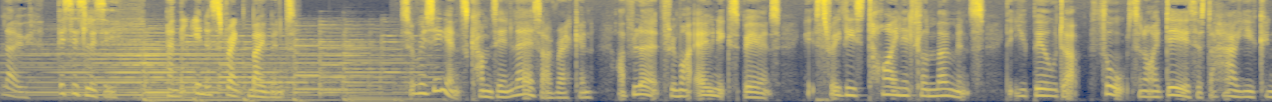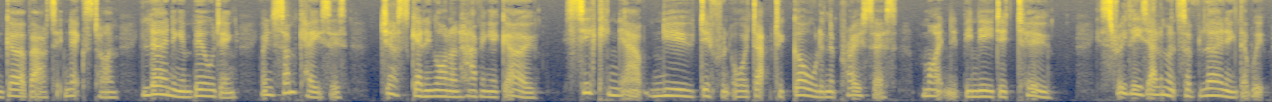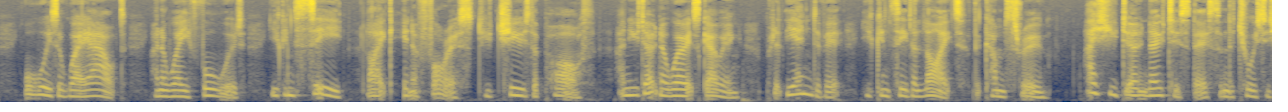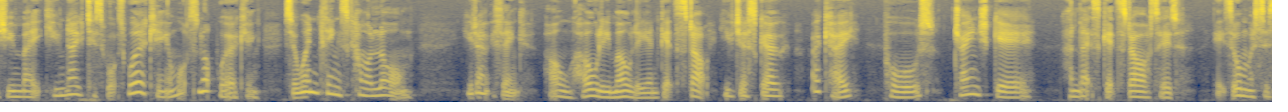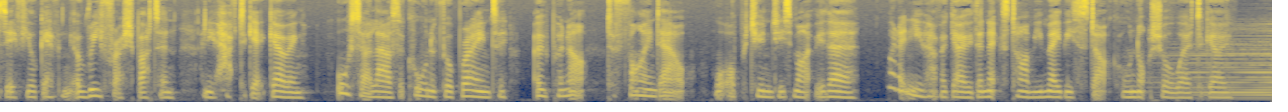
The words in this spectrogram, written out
Hello, this is Lizzie and the Inner Strength Moment. So, resilience comes in layers, I reckon. I've learnt through my own experience. It's through these tiny little moments that you build up thoughts and ideas as to how you can go about it next time, learning and building, or in some cases, just getting on and having a go. Seeking out new, different, or adapted goal in the process might be needed too. It's through these elements of learning that we always a way out and a way forward. You can see, like in a forest, you choose the path and you don't know where it's going, but at the end of it, you can see the light that comes through. As you don't notice this and the choices you make, you notice what's working and what's not working. So when things come along, you don't think, oh, holy moly, and get stuck. You just go, okay, pause, change gear, and let's get started. It's almost as if you're getting a refresh button and you have to get going. Also allows the corner of your brain to open up to find out what opportunities might be there. Why don't you have a go the next time you may be stuck or not sure where to go?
